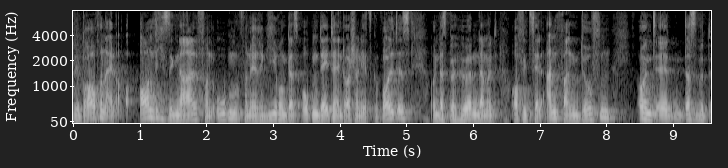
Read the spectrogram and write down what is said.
Wir brauchen ein ordentliches Signal von oben, von der Regierung, dass Open Data in Deutschland jetzt gewollt ist und dass Behörden damit offiziell anfangen dürfen. Und äh, das wird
